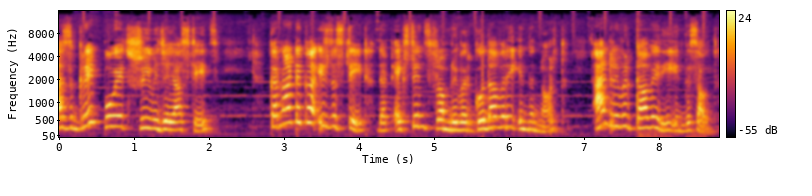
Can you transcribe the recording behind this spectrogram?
As the great poet Sri Vijaya states, Karnataka is the state that extends from river Godavari in the north and river Kaveri in the south.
